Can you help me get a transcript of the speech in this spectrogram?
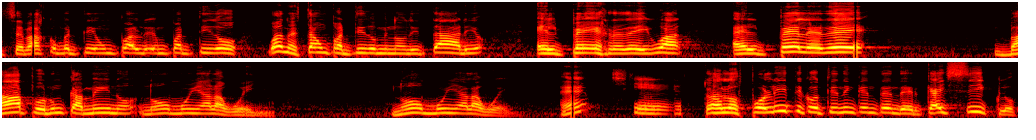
se va a convertir en un, partido, bueno, está un partido minoritario, el PRD igual, el PLD va por un camino no muy halagüeño, no muy halagüeño. ¿eh? Entonces los políticos tienen que entender que hay ciclos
